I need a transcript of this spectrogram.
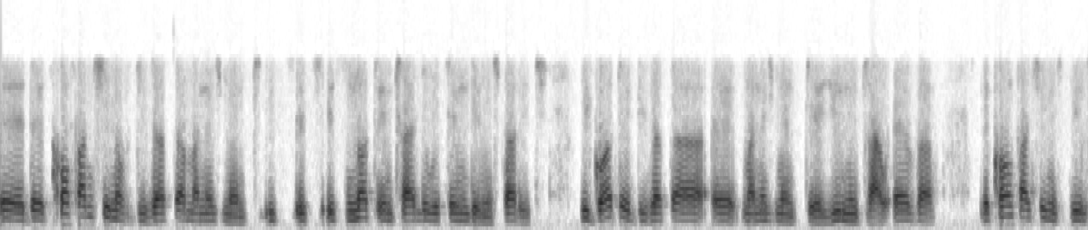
uh, the core function of disaster management it's, it's, it's not entirely within the municipality. We got a disaster uh, management uh, unit, however, the core function is still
